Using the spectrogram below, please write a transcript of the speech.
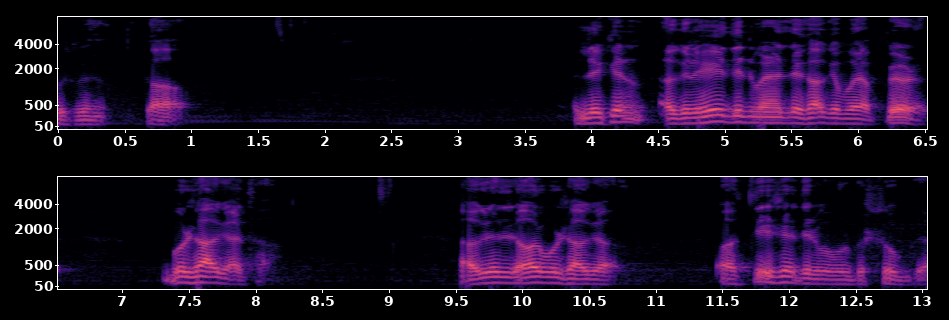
اس میں کہا لیکن اگلے ہی دن میں نے دیکھا کہ میرا پیڑ بجھا گیا تھا اگلے دن اور بجھا گیا اور تیسرے دن وہ بالکل کو سوکھ گیا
